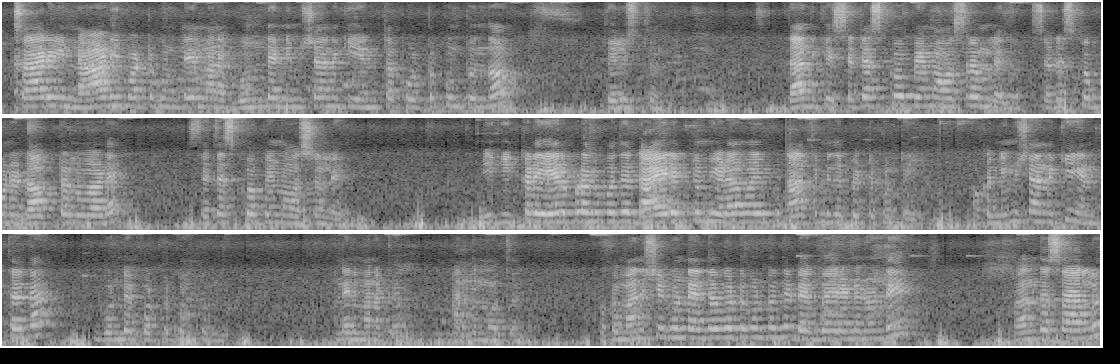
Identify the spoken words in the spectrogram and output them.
ఒకసారి నాడి పట్టుకుంటే మన గుండె నిమిషానికి ఎంత కొట్టుకుంటుందో తెలుస్తుంది. దానికి సెటస్కోప్ ఏమీ అవసరం లేదు. సెటస్కోప్ ఉండే డాక్టర్లు వాడే సెటస్కోప్ ఏమీ అవసరం లేదు. మీకు ఇక్కడ ఏర్పడకపోతే డైరెక్ట్ మీ ఎడవైపు దాతి మీద పెట్టుకుంటే ఒక నిమిషానికి ఎంతగా గుండె కొట్టుకుంటుంది అనేది మనకు అర్థమవుతుంది. ఒక మనిషి గుండె ఎంత కొట్టుకుంటుంది? డెబ్బై రెండు నుండి వంద సార్లు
